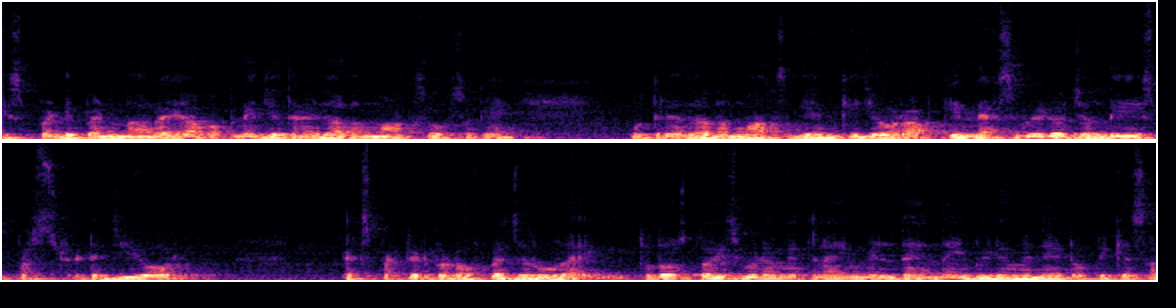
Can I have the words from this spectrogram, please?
इस पर डिपेंड ना रहे। आप अपने जितने ज़्यादा मार्क्स हो सकें, उतने ज़्यादा मार्क्स गेन कीजिए। और आपकी नेक्स्ट वीडियो जल्दी इस पर स्ट्रेटेजी और एक्सपेक्टेड कट ऑफ़ पे ज़रूर आएगी। तो दोस्तों, इस वीडियो में इतना ही। मिलते हैं नई वीडियो में नए टॉपिक के साथ।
